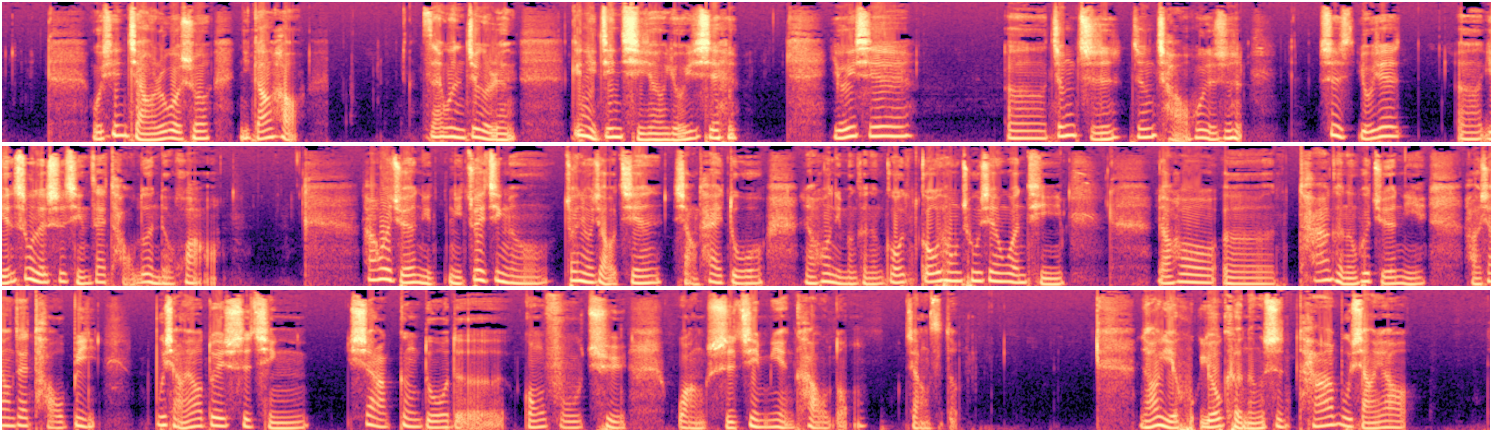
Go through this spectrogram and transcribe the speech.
我先讲，如果说你刚好在问这个人跟你近期啊有一些有一些呃争执、争吵，或者是是有一些呃严肃的事情在讨论的话哦，他会觉得你你最近哦钻牛角尖，想太多，然后你们可能沟沟通出现问题。然后，呃，他可能会觉得你好像在逃避，不想要对事情下更多的功夫去往实际面靠拢，这样子的。然后也有可能是他不想要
